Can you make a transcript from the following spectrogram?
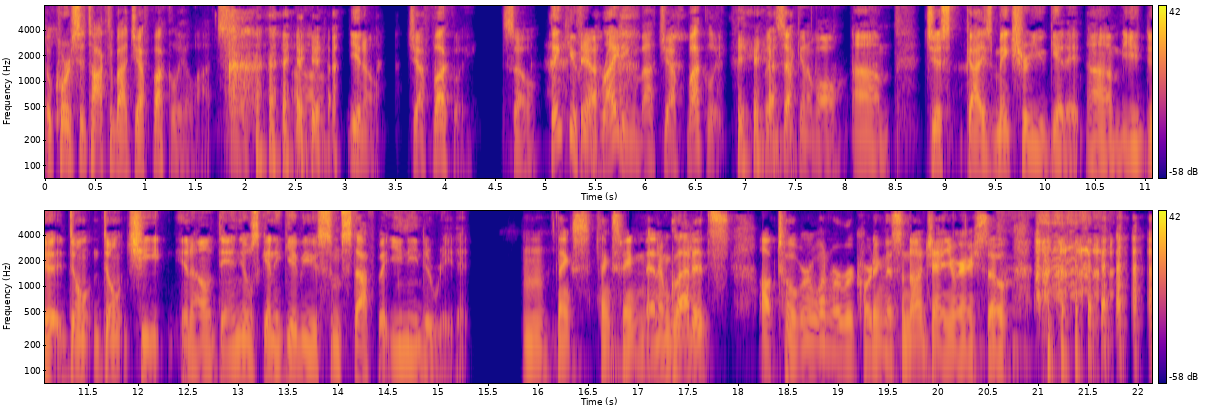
Of course, it talked about Jeff Buckley a lot. So, um, yeah. you know, Jeff Buckley. So thank you for yeah. writing about Jeff Buckley. yeah. But second of all, um, just guys, make sure you get it. Um, you d- don't, don't cheat. You know, Daniel's going to give you some stuff, but you need to read it. Mm, thanks. Thanks, Peyton. And I'm glad it's October when we're recording this and not January. So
